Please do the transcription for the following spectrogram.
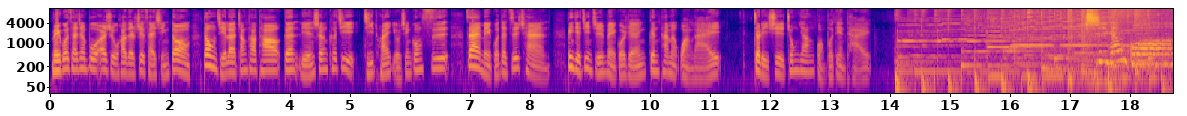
美国财政部二十五号的制裁行动冻结了张涛涛跟联升科技集团有限公司在美国的资产，并且禁止美国人跟他们往来。这里是中央广播电台。是阳光，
